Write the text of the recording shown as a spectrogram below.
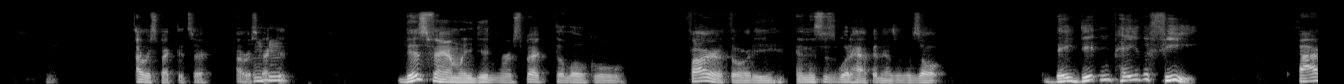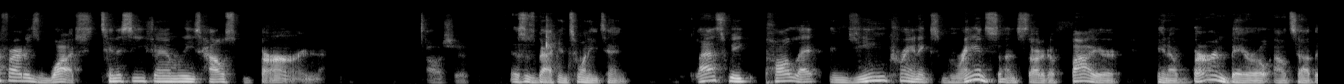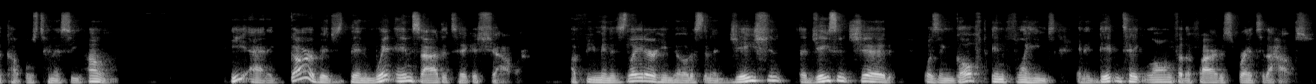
I respect it, sir. I respect Mhm. it. This family didn't respect the local fire authority, and this is what happened as a result. They didn't pay the fee. Firefighters watched Tennessee family's house burn. Oh shit. This was back in 2010. Last week, Paulette and Gene Cranick's grandson started a fire in a burn barrel outside the couple's Tennessee home. He added garbage, then went inside to take a shower. A few minutes later, he noticed an adjacent adjacent shed was engulfed in flames, and it didn't take long for the fire to spread to the house.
